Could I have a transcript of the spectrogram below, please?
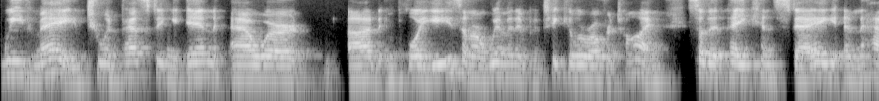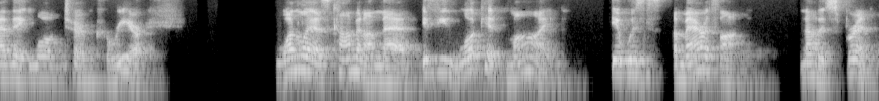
we've made to investing in our uh, employees and our women in particular over time so that they can stay and have a long-term career. One last comment on that. If you look at mine, it was a marathon, not a sprint.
